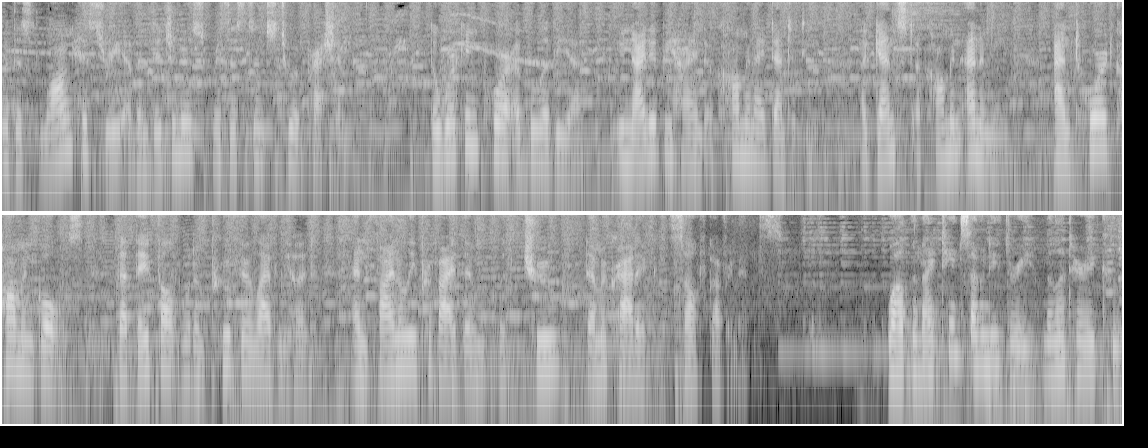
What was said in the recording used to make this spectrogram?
with its long history of indigenous resistance to oppression. The working poor of Bolivia united behind a common identity, against a common enemy, and toward common goals that they felt would improve their livelihood and finally provide them with true democratic self governance. While the 1973 military coup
